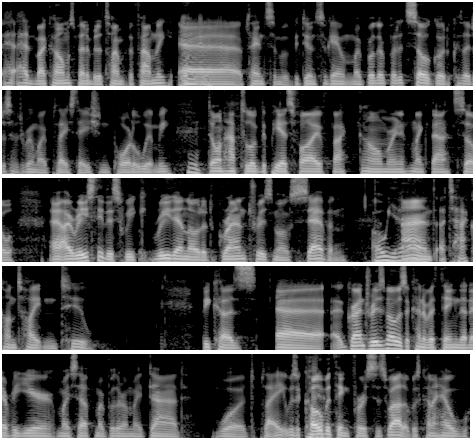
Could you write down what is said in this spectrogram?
head back home, spend a bit of time with the family, Okay. uh, playing some, be doing some game with my brother. But it's so good because I just have to bring my PlayStation Portal with me. Hmm. Don't have to lug the PS5 back home or anything like that. So uh, I recently this week re-downloaded Gran Turismo Seven. Oh yeah, and Attack on Titan 2. Because uh, Gran Turismo is a kind of a thing that every year myself, my brother, and my dad would play. It was a COVID Yeah. thing for us as well. It was kind of how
